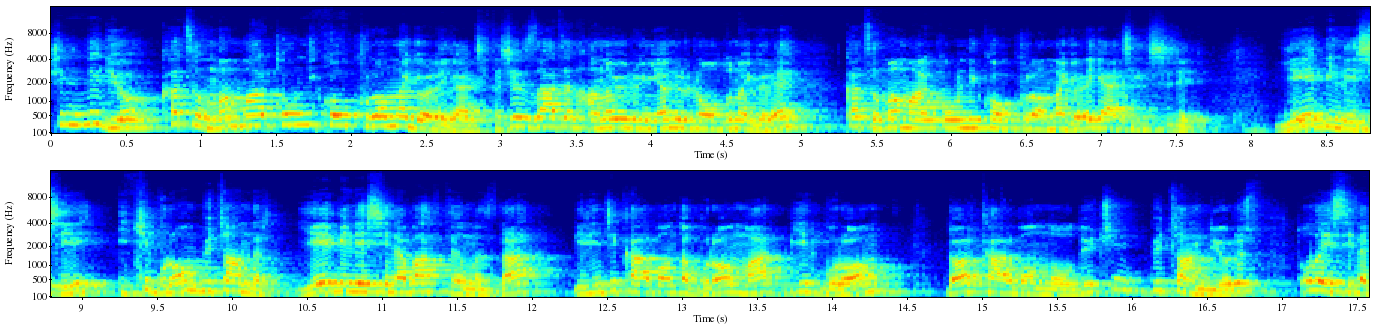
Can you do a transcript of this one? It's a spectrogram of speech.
Şimdi ne diyor? Katılma Markovnikov kuralına göre gerçekleşir. Zaten ana ürün yan ürün olduğuna göre katılma Markovnikov kuralına göre gerçekleşecek. Y bileşiği 2 brom bütandır. Y bileşiğine baktığımızda birinci karbonda brom var. 1 brom 4 karbonlu olduğu için bütan diyoruz. Dolayısıyla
